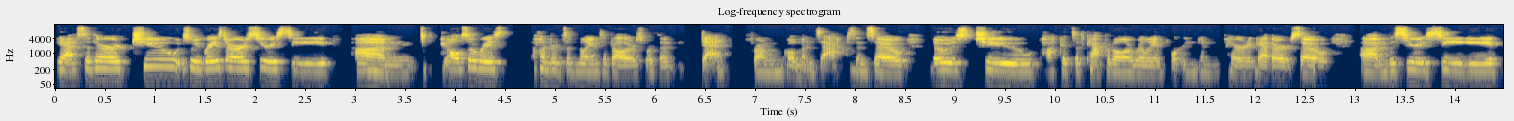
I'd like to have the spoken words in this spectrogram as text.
Yeah, so there are two. So we raised our Series C. Mm. Um, we also raised hundreds of millions of dollars worth of debt from Goldman Sachs. And so those two pockets of capital are really important and pair together. So um, the Series C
